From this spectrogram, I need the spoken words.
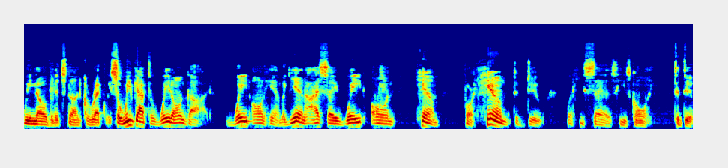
we know that it's done correctly. So we've got to wait on God, wait on Him. Again, I say wait on Him for Him to do what He says He's going to do.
